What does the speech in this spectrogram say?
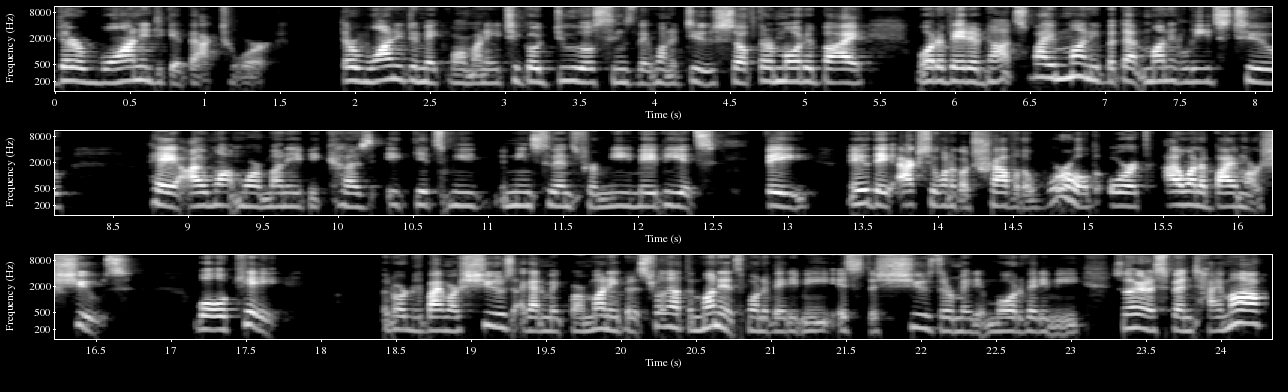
they're wanting to get back to work. They're wanting to make more money to go do those things they want to do. So if they're motivated by motivated not by money, but that money leads to, hey, I want more money because it gets me, it means to ends for me. Maybe it's they maybe they actually want to go travel the world or I want to buy more shoes. Well, okay, in order to buy more shoes, I got to make more money, but it's really not the money that's motivating me. It's the shoes that are made it motivating me. So they're going to spend time off,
